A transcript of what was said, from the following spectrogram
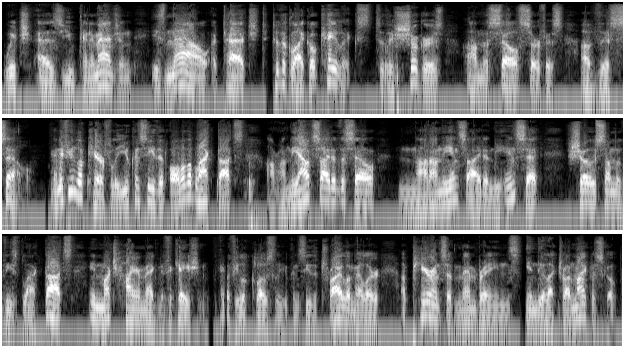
which, as you can imagine, is now attached to the glycocalyx, to the sugars on the cell surface of this cell. And if you look carefully, you can see that all of the black dots are on the outside of the cell, not on the inside, and the inset shows some of these black dots in much higher magnification. If you look closely, you can see the trilamellar appearance of membranes in the electron microscope.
